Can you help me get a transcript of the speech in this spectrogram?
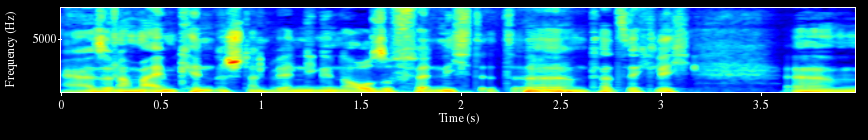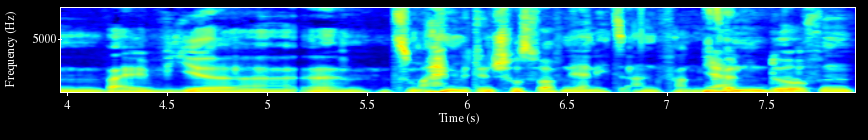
Ja, also nach meinem Kenntnisstand werden die genauso vernichtet. Mhm. Äh, tatsächlich ähm, weil wir äh, zum einen mit den Schusswaffen ja nichts anfangen ja. können dürfen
